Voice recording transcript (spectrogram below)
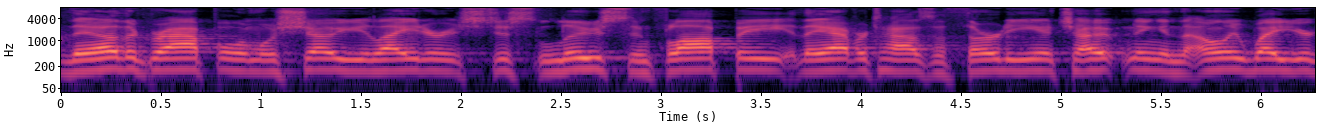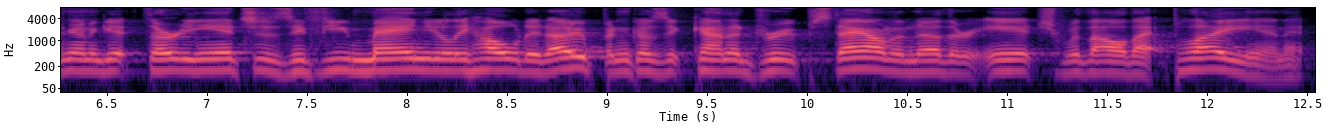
the other grapple, and we'll show you later, it's just loose and floppy. They advertise a 30 inch opening, and the only way you're going to get 30 inches is if you manually hold it open because it kind of droops down another inch with all that play in it.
